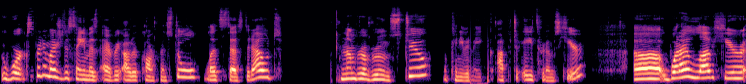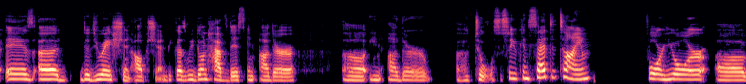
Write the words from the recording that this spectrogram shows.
it works pretty much the same as every other conference tool. Let's test it out. Number of rooms, two. You can even make up to eight rooms here. Uh, what I love here is uh, the duration option because we don't have this in other uh, in other uh, tools. So you can set the time for your uh,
